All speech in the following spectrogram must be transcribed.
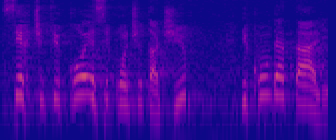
certificou esse quantitativo e com detalhe,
